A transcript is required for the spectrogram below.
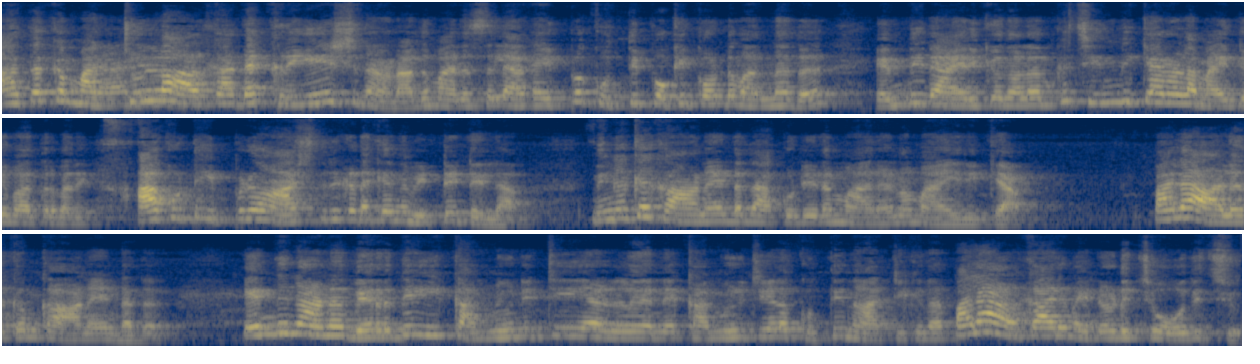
അതൊക്കെ മറ്റുള്ള ആൾക്കാരുടെ ക്രിയേഷൻ ആണ്. അത് മനസ്സിലാക്കുക ഇപ്പൊ കുത്തിപ്പൊക്കിക്കൊണ്ട് വന്നത് എന്തിനായിരിക്കും എന്നുള്ളത് നമുക്ക് ചിന്തിക്കാനുള്ള മൈൻഡ് മാത്രം മതി. ആ കുട്ടി ഇപ്പോഴും ആശുപത്രി കിടക്കുന്ന വിട്ടിട്ടില്ല. നിങ്ങൾക്ക് കാണേണ്ടത് ആ കുട്ടിയുടെ മരണമായിരിക്കാം. പല ആളുകൾക്കും കാണേണ്ടത്. എന്തിനാണ് വെറുതെ ഈ കമ്മ്യൂണിറ്റികളിൽ കമ്മ്യൂണിറ്റികളെ കുത്തി നാറ്റിക്കുന്നത്? പല ആൾക്കാരും എന്നോട് ചോദിച്ചു.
